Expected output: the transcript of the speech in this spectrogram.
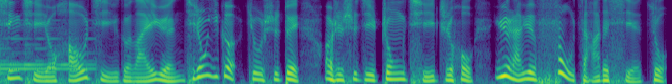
兴起有好几个来源，其中一个就是对二十世纪中期之后越来越复杂的写作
